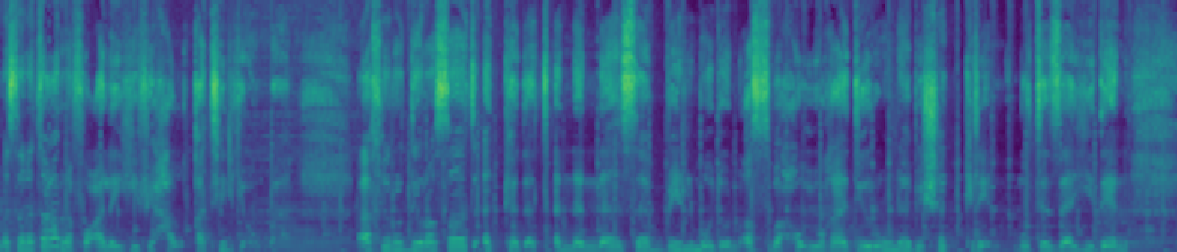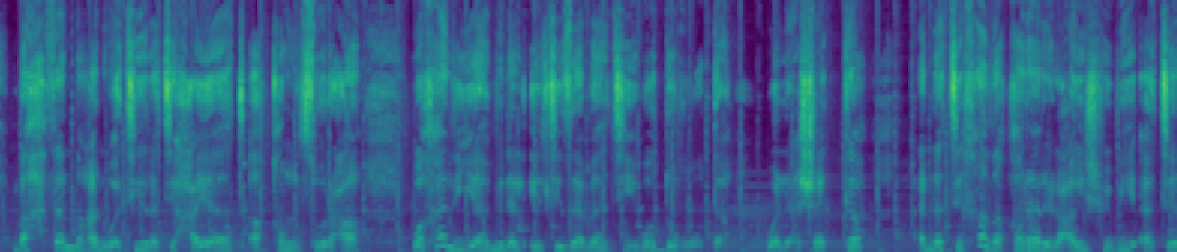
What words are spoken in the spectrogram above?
ما سنتعرف عليه في حلقة اليوم. آخر الدراسات أكدت أن الناس بالمدن أصبحوا يغادرون بشكل متزايد بحثا عن وتيرة حياة أقل سرعة وخالية من الالتزامات والضغوط ولا شك أن اتخاذ قرار العيش في بيئة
